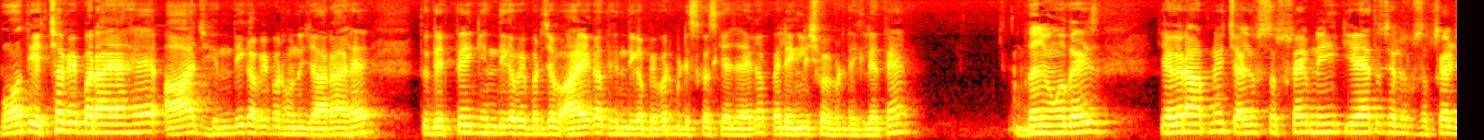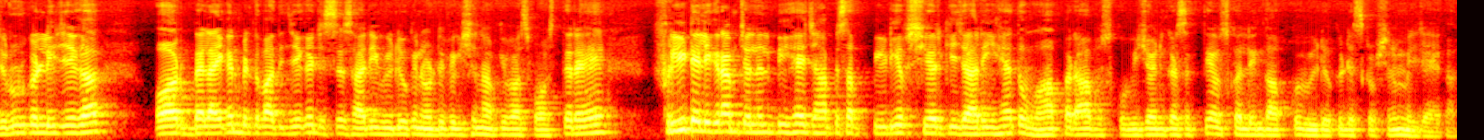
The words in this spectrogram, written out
बहुत ही अच्छा पेपर आया है। आज हिंदी का पेपर होने जा रहा है। तो देखते हैं कि हिंदी का पेपर जब आएगा तो हिंदी का पेपर भी डिस्कस किया जाएगा। पहले इंग्लिश का पेपर देख लेते हैं। बता जाऊँगा गाइज़ कि अगर आपने चैनल को सब्सक्राइब नहीं किया है तो चैनल को सब्सक्राइब ज़रूर कर लीजिएगा और बेलाइकन भी दबा दीजिएगा, जिससे सारी वीडियो के नोटिफिकेशन आपके पास पहुँचते रहे। फ्री टेलीग्राम चैनल भी है जहाँ पे सब पीडीएफ शेयर की जा रही हैं तो वहाँ पर आप उसको भी ज्वाइन कर सकते हैं। उसका लिंक आपको वीडियो के डिस्क्रिप्शन में मिल जाएगा।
